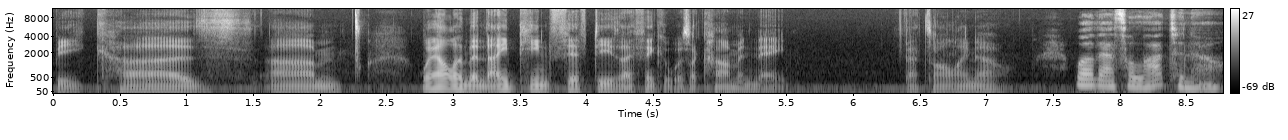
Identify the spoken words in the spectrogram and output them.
because, um, well, in the 1950s, I think it was a common name. That's all I know. Well, that's a lot to know.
